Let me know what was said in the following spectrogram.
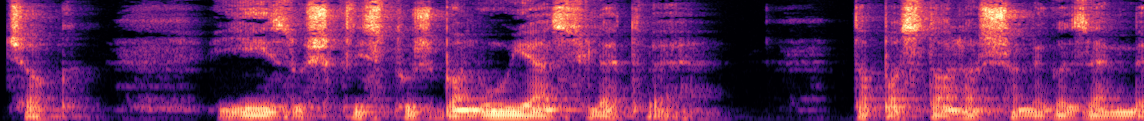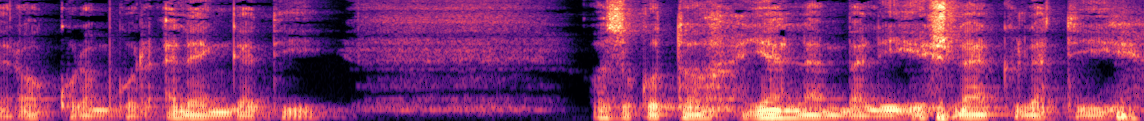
csak Jézus Krisztusban újjászületve tapasztalhassa meg az ember akkor, amikor elengedi azokat a jellembeli és lelkületi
